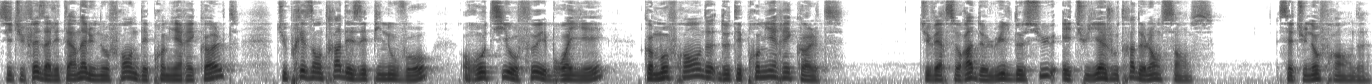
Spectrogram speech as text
Si tu fais à l'Éternel une offrande des premières récoltes, tu présenteras des épis nouveaux, rôtis au feu et broyés, comme offrande de tes premières récoltes. Tu verseras de l'huile dessus et tu y ajouteras de l'encens. C'est une offrande.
